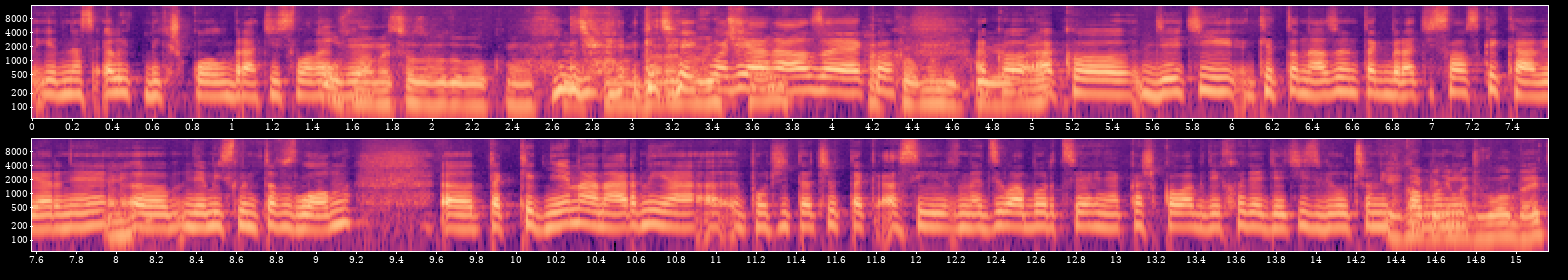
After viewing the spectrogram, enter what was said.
jedna z elitných škôl v Bratislave. Poznáme kde, sa z hodovou Kde, kde chodia naozaj ako, ako, ako deti, keď to nazvem tak bratislavské kaviarne, mm. uh, nemyslím to vzlom, uh, tak keď nemá Narnia počítače, tak asi v medzilaborciách nejaká škola, kde chodia deti z vylúčených komunít. Ich nebude mať vôbec.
